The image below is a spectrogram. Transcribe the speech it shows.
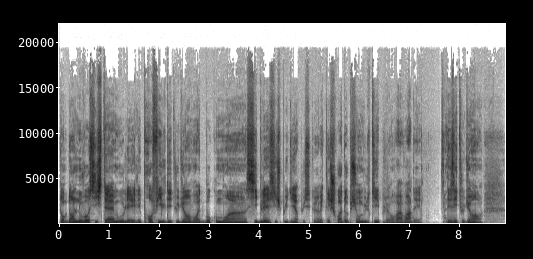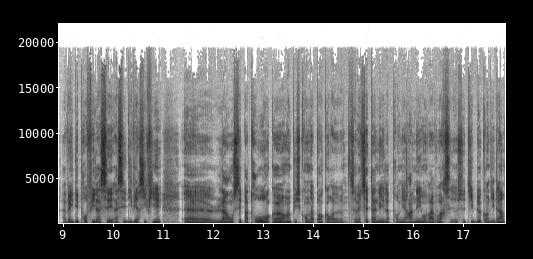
Donc dans le nouveau système où les, profils d'étudiants vont être beaucoup moins ciblés, si je puis dire, puisque avec les choix d'options multiples, on va avoir des étudiants avec des profils assez assez diversifiés. Euh, là, on ne sait pas trop encore, hein, puisqu'on n'a pas encore. euh, ça va être cette année, la première année, on va avoir ce, type de candidat.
